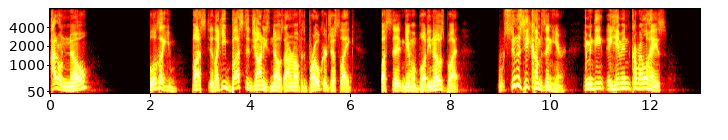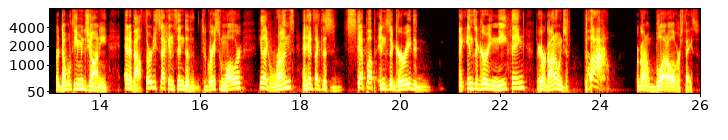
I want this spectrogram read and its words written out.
I don't know. It looked like he busted. Like he busted Johnny's nose. I don't know if it's broke or just like busted it and gave him a bloody nose. But as soon as he comes in here, him and, him and Carmelo Hayes are double teaming Johnny. And about 30 seconds into the, to Grayson Waller, he like runs and hits like this step up Enziguri to like Enziguri knee thing to Gargano and just pow! Gargano blood all over his face.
